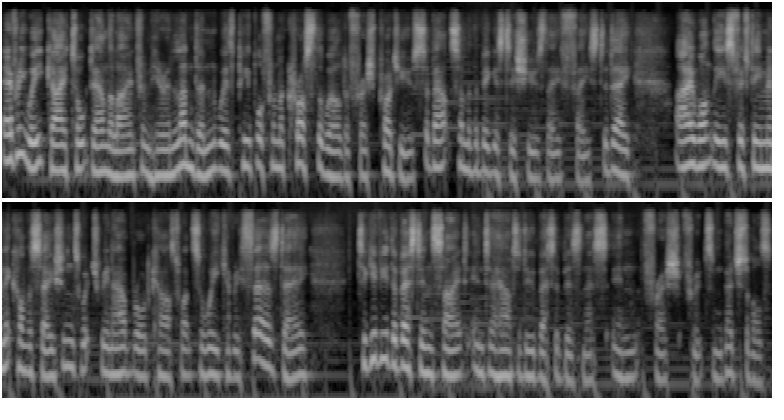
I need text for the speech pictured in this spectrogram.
Every week, I talk down the line from here in London with people from across the world of fresh produce about some of the biggest issues they face today. I want these 15 minute conversations, which we now broadcast once a week every Thursday, to give you the best insight into how to do better business in fresh fruits and vegetables.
